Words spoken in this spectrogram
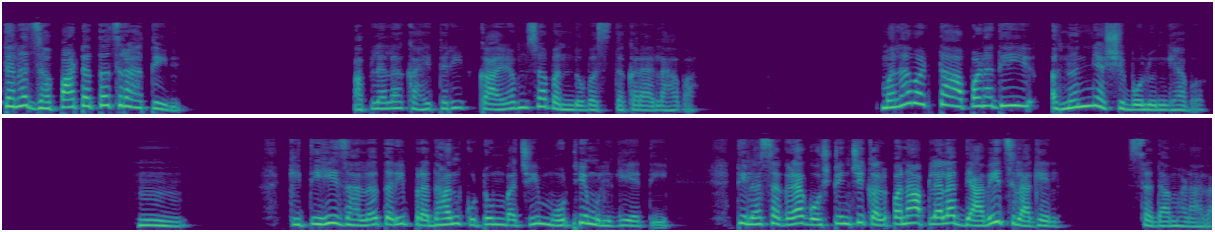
त्यांना झपाटतच राहतील. आपल्याला काहीतरी कायमचा बंदोबस्त करायला हवा. मला वाटतं आपण आधी अनन्याशी बोलून घ्यावं. हम्म. कितीही झालं तरी प्रधान कुटुंबाची मोठी मुलगी आहे ती. तिला सगळ्या गोष्टींची कल्पना आपल्याला द्यावीच लागेल सदा म्हणाला.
